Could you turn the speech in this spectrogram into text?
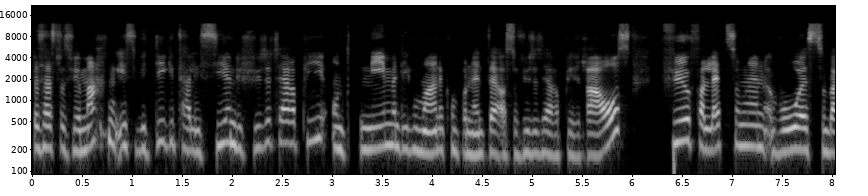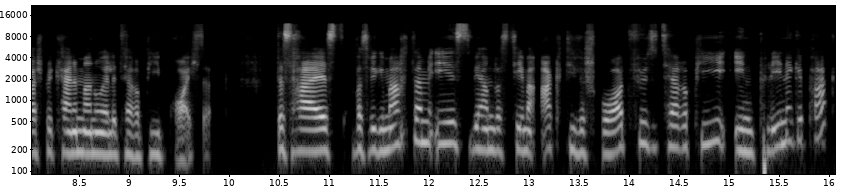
das heißt, was wir machen, ist, wir digitalisieren die Physiotherapie und nehmen die humane Komponente aus der Physiotherapie raus für Verletzungen, wo es zum Beispiel keine manuelle Therapie bräuchte. Das heißt, was wir gemacht haben, ist, wir haben das Thema aktive Sportphysiotherapie in Pläne gepackt,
